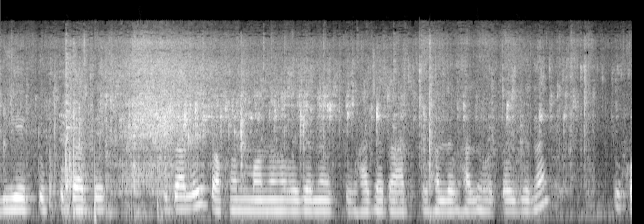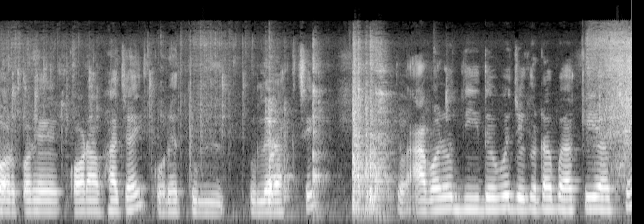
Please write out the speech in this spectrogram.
দিয়ে একটু ফুটাতে ফুটালেই তখন মনে হবে যেন একটু ভাজাটা আটটু ভালো ভালো হতো। ওই জন্য একটু করে কড়া ভাজাই করে তুল তুলে রাখছি। তো আবারও দিয়ে দেবো যে কটা বাকি আছে।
